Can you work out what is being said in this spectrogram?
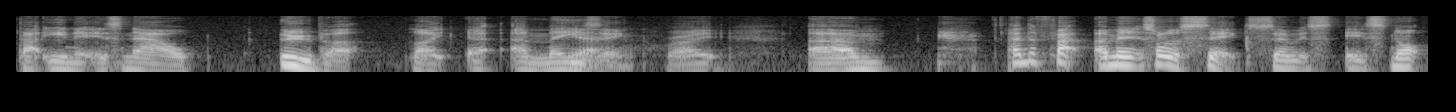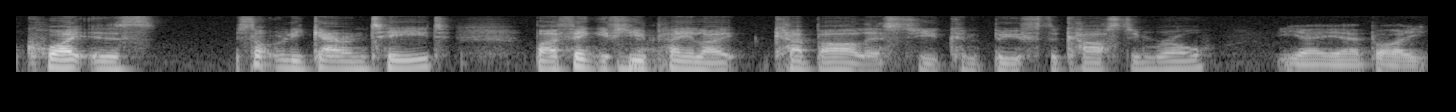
that unit is now uber, like a- amazing, right? Um, and the fact, I mean, it's on a six, so it's it's not quite as it's not really guaranteed. But I think if you play like Cabalist, you can boost the casting roll. Yeah, yeah. By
